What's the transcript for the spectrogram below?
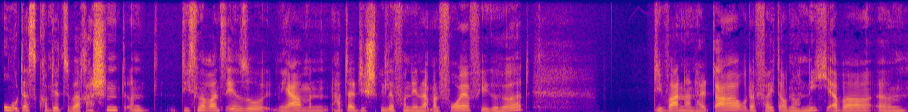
oh, das kommt jetzt überraschend. Und diesmal waren es eher so, ja, man hat halt die Spiele, von denen hat man vorher viel gehört. Die waren dann halt da oder vielleicht auch noch nicht, aber ähm,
